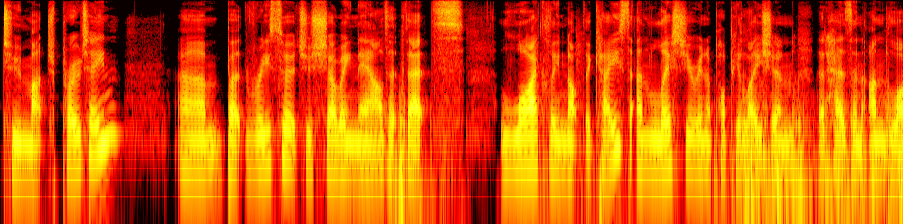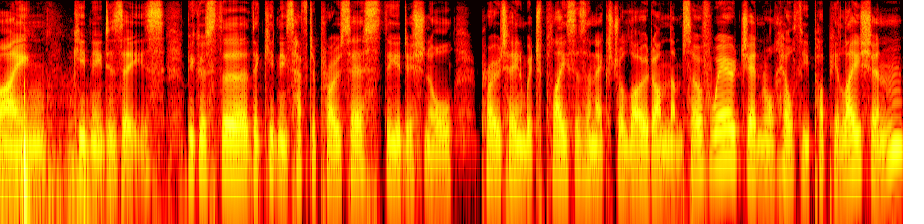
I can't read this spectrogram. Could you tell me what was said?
too much protein, um, but research is showing now that that's likely not the case unless you're in a population that has an underlying kidney disease because the, the kidneys have to process the additional protein which places an extra load on them. So if we're a general healthy population,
